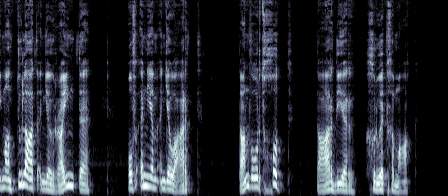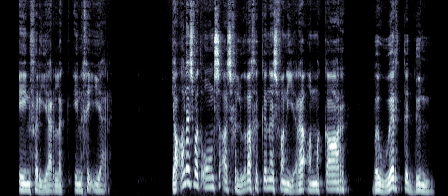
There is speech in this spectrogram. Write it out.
iemand toelaat in jou ruimte of inneem in jou hart, dan word God daardeur groot gemaak en verheerlik en geëer. Ja, alles wat ons as gelowige kinders van die Here aan mekaar behoort te doen,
